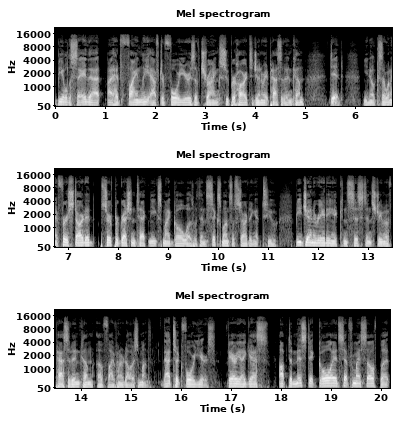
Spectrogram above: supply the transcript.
be able to say that I had finally, after four years of trying super hard to generate passive income, did. You know, because when I first started surf progression techniques, my goal was within six months of starting it to be generating a consistent stream of passive income of $500 a month. That took four years. Very, I guess, optimistic goal I had set for myself, but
